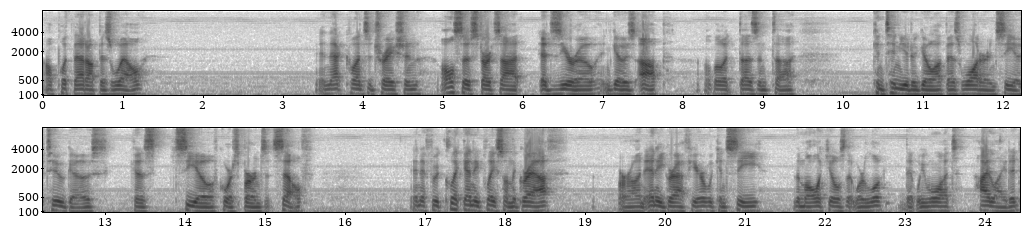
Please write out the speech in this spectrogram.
I'll put that up as well. And that concentration also starts out at zero and goes up, although it doesn't uh, continue to go up as water and CO2 goes, because CO, of course, burns itself. And if we click any place on the graph, or on any graph here, we can see the molecules that we're look that we want highlighted.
